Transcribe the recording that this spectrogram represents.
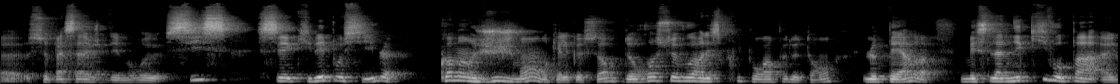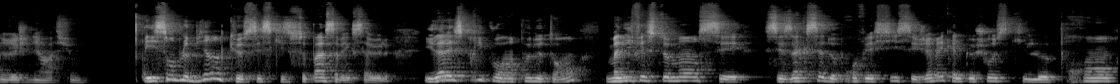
euh, ce passage d'Hébreu 6, c'est qu'il est possible, comme un jugement en quelque sorte, de recevoir l'esprit pour un peu de temps, le perdre, mais cela n'équivaut pas à une régénération. Et il semble bien que c'est ce qui se passe avec Saül. Il a l'esprit pour un peu de temps. Manifestement, ses, accès de prophétie, c'est jamais quelque chose qui le prend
